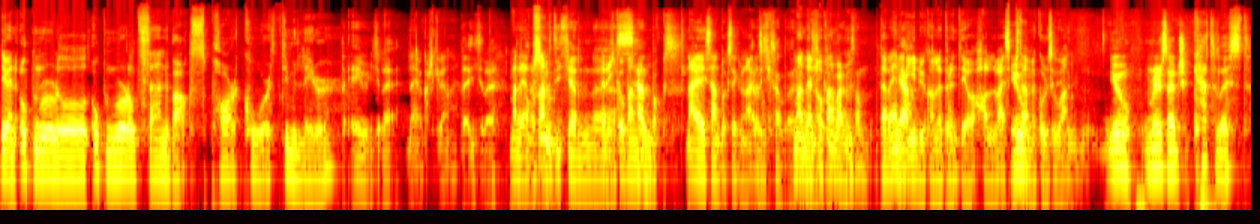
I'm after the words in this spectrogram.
Det er jo en open world, open world sandbox parkour simulator. det er jo ikke det. Det er jo kanskje ikke det, nei. Det er ikke det. Men det er en absolutt åpen- ikke en Er ikke sandbox. Nei, sandbox er ikke det, nei, det er sant. det er Men det er en åpen verden. sånn. Der er en Ja. by du kan løpe rundt i og halvveis Jo. bestemme hvor du skal gå hen. Jo, Mirror's Edge Catalyst.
